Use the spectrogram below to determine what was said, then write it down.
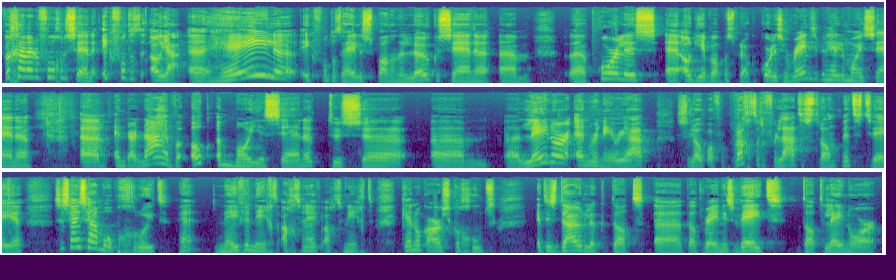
we gaan naar de volgende scène. Ik vond het, oh ja, eh, hele, ik vond het een hele spannende, leuke scène. Ehm eh, Corlys, eh, oh die hebben we al besproken. Corlys en Rhaenys hebben een hele mooie scène. Ehm, en daarna hebben we ook een mooie scène tussen eh, Lenor en Rhaenyra. Ze lopen over een prachtig verlaten strand met z'n tweeën. Ze zijn samen opgegroeid. Hè? Neef en nicht, achterneef, achternicht. Kennen elkaar hartstikke goed. Het is duidelijk dat, eh dat Rhaenys weet dat Lenor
